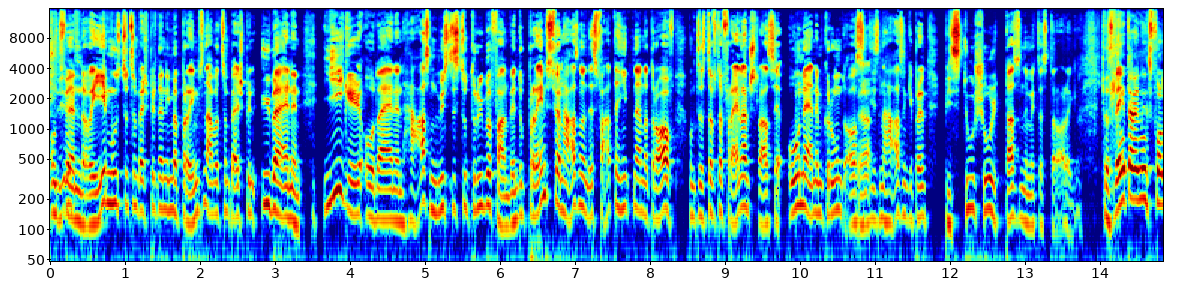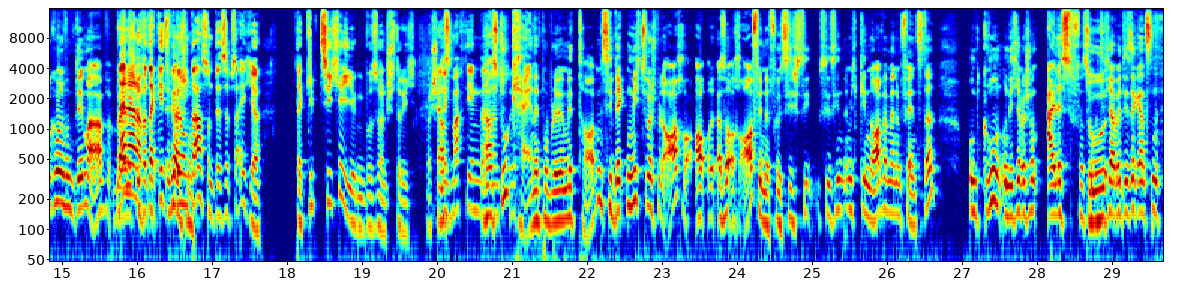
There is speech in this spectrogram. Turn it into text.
Und für ein Reh musst du zum Beispiel dann immer bremsen, aber zum Beispiel über einen Igel oder einen Hasen müsstest du drüber fahren. Wenn du bremst für einen Hasen und es fährt da hinten einer drauf und du hast auf der Freilandstraße ohne einen Grund außer Ja. diesen Hasen gebremst, bist du schuld. Das ist nämlich das Traurige. Das lenkt allerdings vollkommen vom Thema ab. Nein, nein, ich- aber da geht's ich wieder um schon. das und deshalb sage ich ja, da gibt's sicher irgendwo so einen Strich. Wahrscheinlich Hast, macht irgendeiner hast du Strich. keine Probleme mit Tauben? Sie wecken mich zum Beispiel auch, au- also auch auf in der Früh. Sie, sie, sie sind nämlich genau bei meinem Fenster und grün und ich habe schon alles versucht. Du- ich habe diese ganzen,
